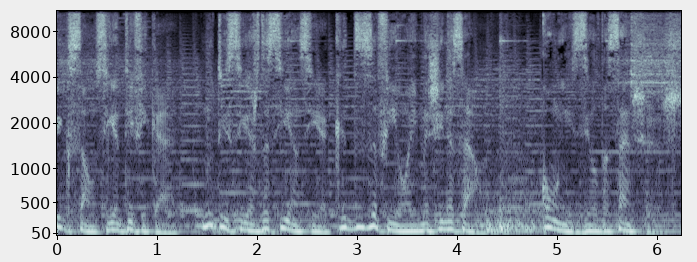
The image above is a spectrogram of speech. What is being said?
Fricção Científica. Notícias da ciência que desafiam a imaginação. Com Isilda Sanches.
